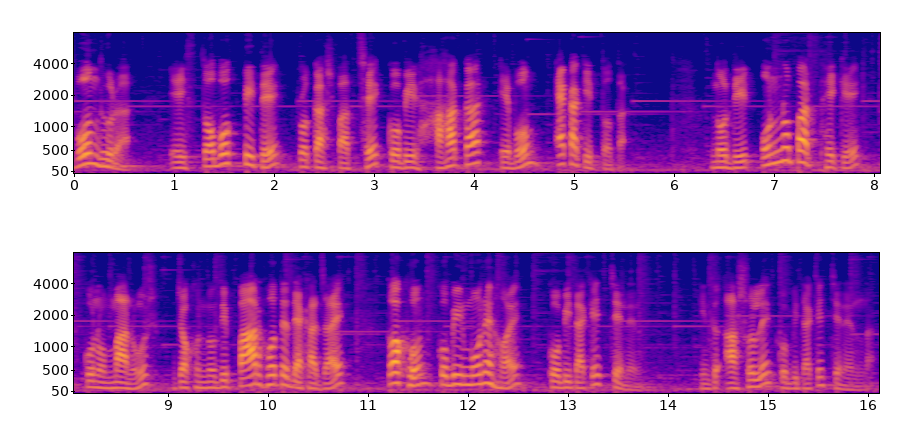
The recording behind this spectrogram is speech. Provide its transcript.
বন্ধুরা, এই স্তবকটিতে প্রকাশ পাচ্ছে কবির হাহাকার এবং একাকিত্বতা। নদীর অন্য পার থেকে কোনো মানুষ যখন নদী পার হতে দেখা যায়, তখন কবির মনে হয় কবিতাকে চেনেন। কিন্তু আসলে কবিতাকে চেনেন না।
